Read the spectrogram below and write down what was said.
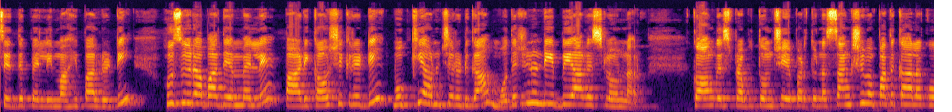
సిద్దిపల్లి మహిపాల్ రెడ్డి హుజూరాబాద్ ఎమ్మెల్యే పాడి కౌశిక్ రెడ్డి ముఖ్య అనుచరుడిగా మొదటి నుండి బీఆర్ఎస్లో ఉన్నారు. కాంగ్రెస్ ప్రభుత్వం చేపడుతున్న సంక్షేమ పథకాలకు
